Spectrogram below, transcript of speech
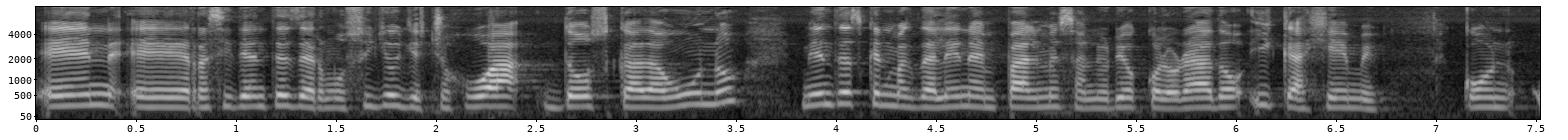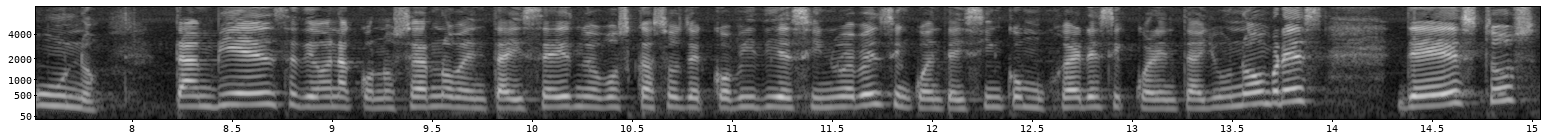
en eh, residentes de Hermosillo y Echojoa, dos cada uno, mientras que en Magdalena, Empalme, San Lorio, Colorado y Cajeme con uno. También se dieron a conocer 96 nuevos casos de COVID-19 en 55 mujeres y 41 hombres. De estos,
